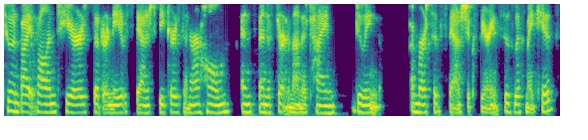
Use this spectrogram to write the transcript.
to invite volunteers that are native Spanish speakers in our home and spend a certain amount of time doing immersive Spanish experiences with my kids.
